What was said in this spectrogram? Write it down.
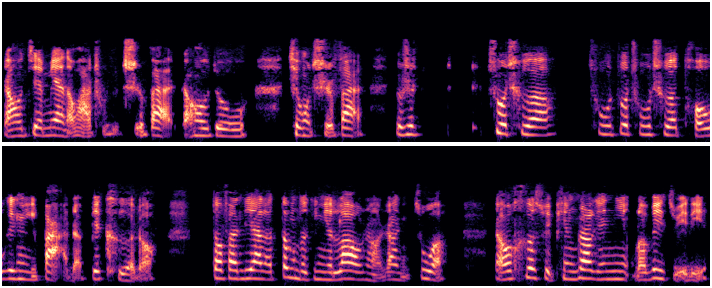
然后见面的话出去吃饭，然后就请我吃饭，就是坐车出坐出租车，头给你把着，别磕着。到饭店了，凳子给你落上，让你坐，然后喝水瓶盖给你拧了喂嘴里，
